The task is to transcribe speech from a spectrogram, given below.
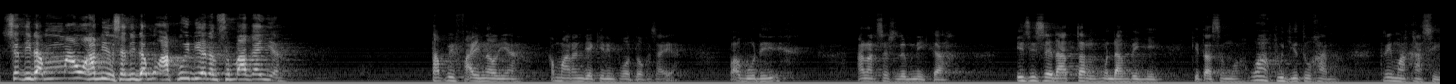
Saya tidak mau hadir, saya tidak mau akui dia dan sebagainya. Tapi finalnya, kemarin dia kirim foto ke saya. Pak Budi, anak saya sudah menikah. Istri saya datang mendampingi kita semua. Wah puji Tuhan, terima kasih.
